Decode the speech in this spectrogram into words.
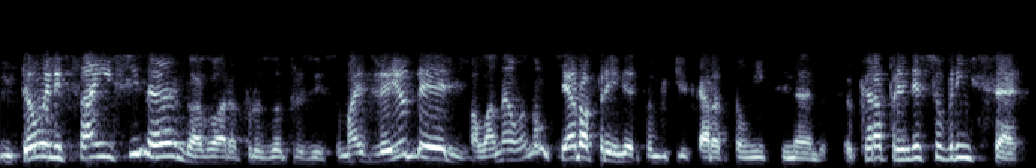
Então ele sai ensinando agora para os outros isso, mas veio dele. Falar, não, eu não quero aprender sobre o que os caras estão me ensinando, eu quero aprender sobre insetos.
